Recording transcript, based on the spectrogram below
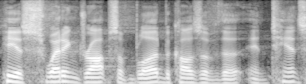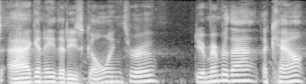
he is sweating drops of blood because of the intense agony that he's going through. Do you remember that account?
